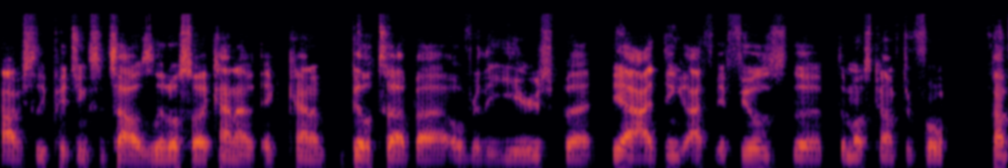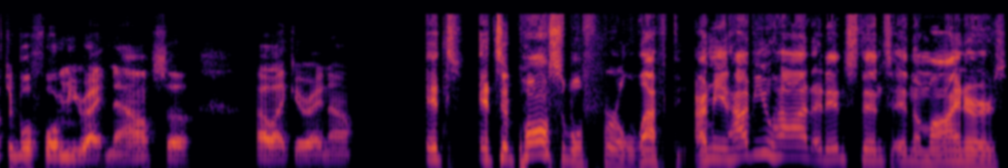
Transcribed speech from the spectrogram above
obviously pitching since I was little, so it kind of it kind of built up uh, over the years. But yeah, I think I, it feels the the most comfortable comfortable for me right now. So I like it right now. it's it's impossible for a lefty. I mean, have you had an instance in the minors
